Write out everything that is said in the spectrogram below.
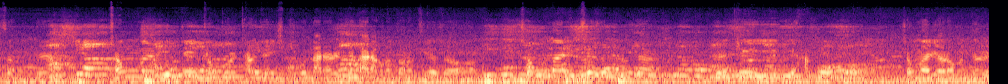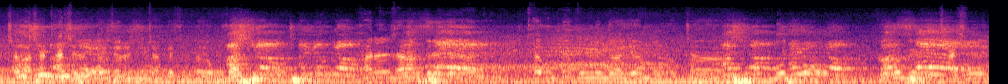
있었는데 정말 문재인 정권을 당선시키고 나라를 이렇게 나락으로 떨어뜨려서 정말 죄송합니다. 그렇게 얘기하고 정말 여러분들 제가 자- 다시는 이런 죄를 짓지 않겠습니다. 용서하시고 하는 사람들에게는 태국기 국민들에게 뭐, 묻고 그분들이 다시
